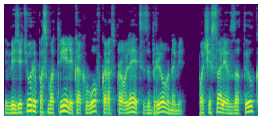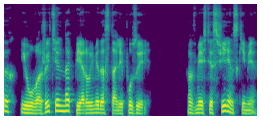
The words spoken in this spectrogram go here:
Визитеры посмотрели, как Вовка расправляется с бревнами, почесали в затылках и уважительно первыми достали пузырь. Вместе с Филинскими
